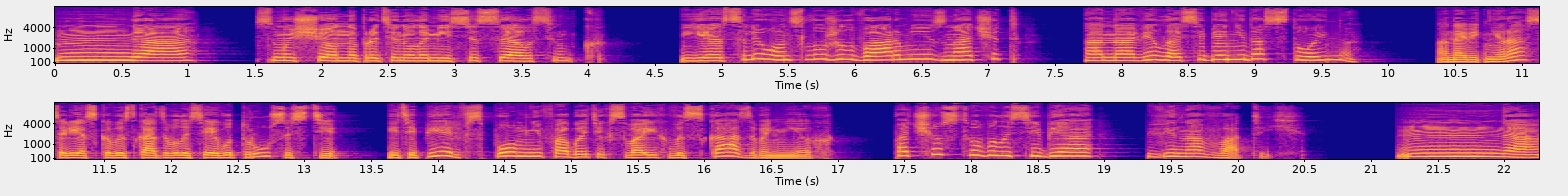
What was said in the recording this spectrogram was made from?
«М-да», — смущенно протянула миссис Селсинг. «Если он служил в армии, значит, она вела себя недостойно. Она ведь не раз резко высказывалась о его трусости, и теперь, вспомнив об этих своих высказываниях, почувствовала себя виноватой. «М-да.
